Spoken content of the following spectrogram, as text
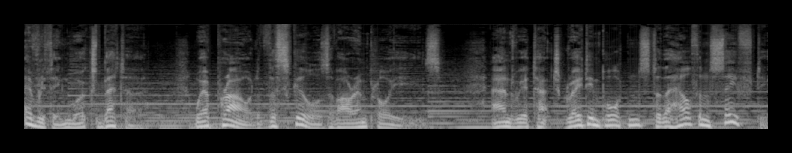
everything works better. We're proud of the skills of our employees and we attach great importance to the health and safety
